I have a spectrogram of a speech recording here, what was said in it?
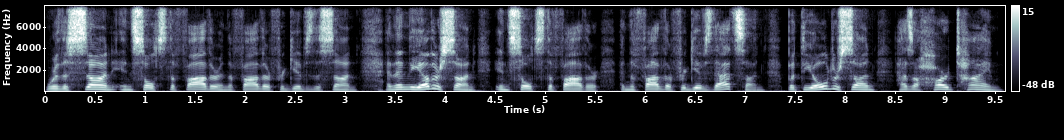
where the son insults the father and the father forgives the son. And then the other son insults the father and the father forgives that son. But the older son has a hard time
